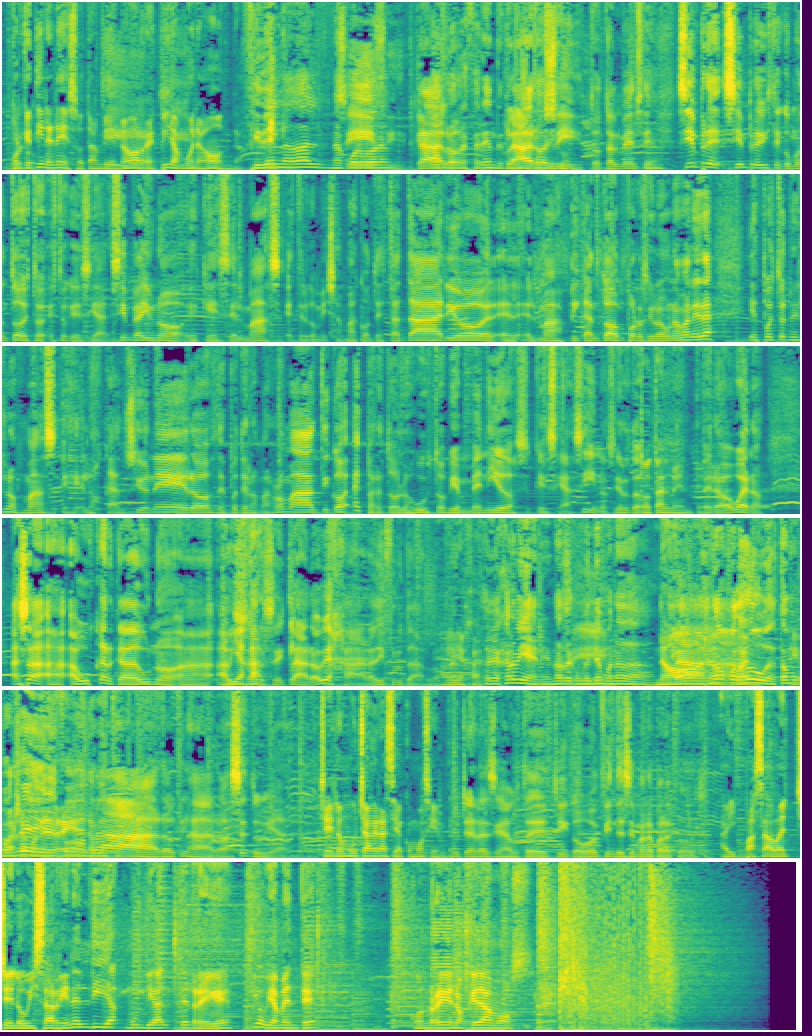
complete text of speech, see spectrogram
Muy Porque tienen eso también, Sí, ¿no? Respiran sí. buena onda. Fidel Nadal, me acuerdo Sí, ahora. sí, claro, otro referente Claro, sí, totalmente. Sí. Siempre, siempre viste como en todo esto, esto que decía, siempre hay uno eh, que es el más, entre comillas, más contestatario, el, el- el más picantón, por decirlo de alguna manera, y después tenés los más, eh, los cancioneros, después tenés los más románticos, hay para todos los gustos, bienvenidos que sea así, ¿no es cierto? Totalmente. Pero bueno, allá a, a buscar cada uno a, A viajar. claro, a viajar, a disfrutarlo. A claro. viajar. A viajar bien, ¿eh? no Sí. recomendemos nada. No, Claro. no, por la duda, estamos con vaya con reggae el fondo, también. Claro, claro, hace tu viaje. Chelo, muchas gracias como siempre. Muchas gracias a ustedes, chicos. Buen fin de semana para todos. Ahí pasaba el Chelo Bizarri en el Día Mundial del Reggae. Y obviamente, con reggae nos quedamos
